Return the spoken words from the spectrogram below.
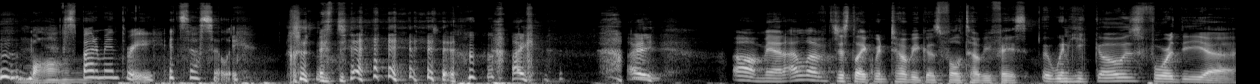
Long. Spider-Man 3. It's so silly. I, I, oh man, I love just like when Tobey goes full Tobey face. When he goes for the uh,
